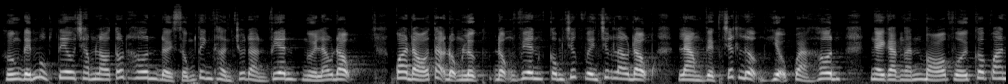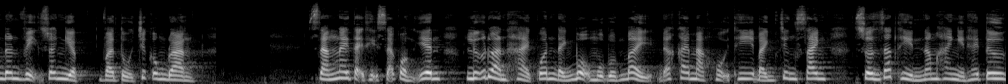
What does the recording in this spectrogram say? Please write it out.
hướng đến mục tiêu chăm lo tốt hơn đời sống tinh thần cho đoàn viên, người lao động. Qua đó tạo động lực, động viên công chức viên chức lao động làm việc chất lượng, hiệu quả hơn, ngày càng gắn bó với cơ quan đơn vị doanh nghiệp và tổ chức công đoàn. Sáng nay tại thị xã Quảng Yên, Lữ đoàn Hải quân đánh bộ 147 đã khai mạc hội thi bánh trưng xanh Xuân Giáp Thìn năm 2024.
